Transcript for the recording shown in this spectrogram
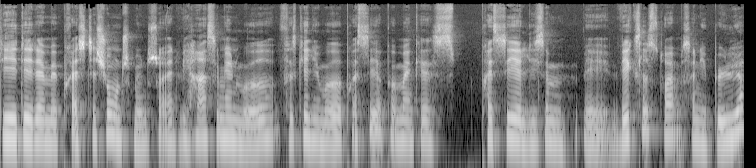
det er det der med præstationsmønstre, at vi har simpelthen måde, forskellige måder at præstere på. Man kan præstere ligesom med vekselstrøm, sådan i bølger,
